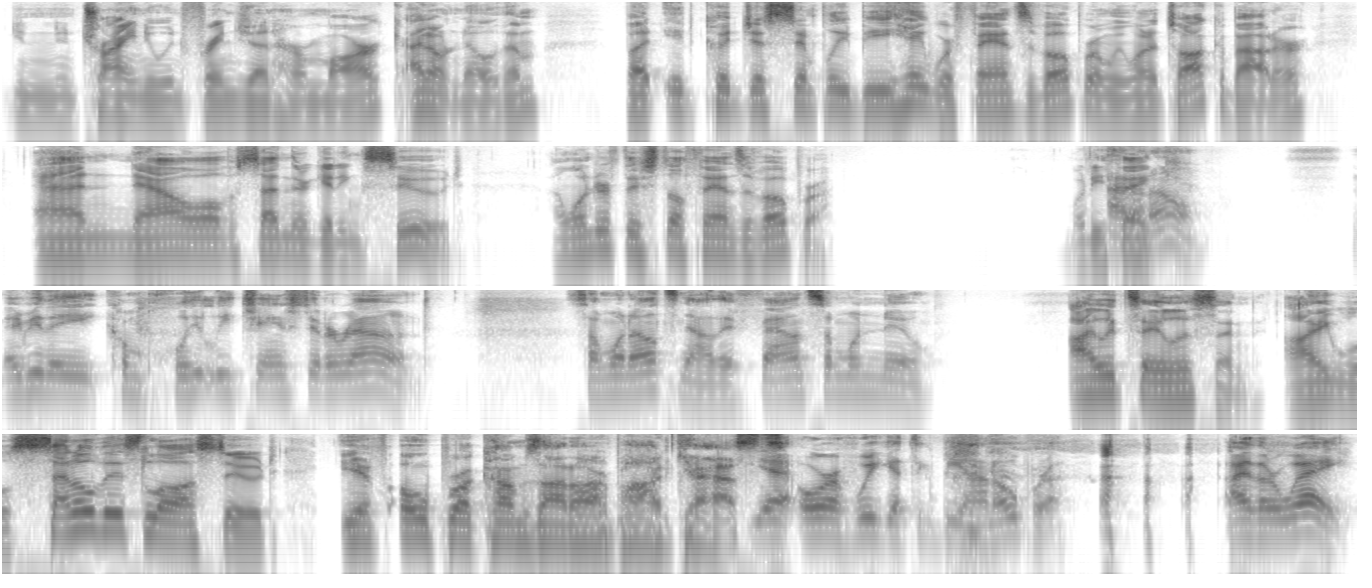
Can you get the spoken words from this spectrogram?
you know, trying to infringe on her mark. I don't know them, but it could just simply be, hey, we're fans of Oprah and we want to talk about her. And now all of a sudden they're getting sued. I wonder if they're still fans of Oprah. What do you I think? don't know. Maybe they completely changed it around. Someone else now. They found someone new. I would say, listen, I will settle this lawsuit if Oprah comes on our podcast. Yeah, or if we get to be on Oprah. Either way,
